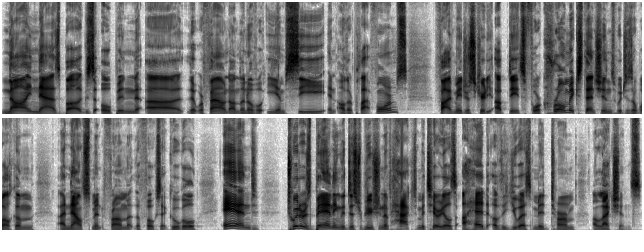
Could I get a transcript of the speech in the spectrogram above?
Nine NAS bugs open uh, that were found on Lenovo EMC and other platforms. Five major security updates for Chrome extensions, which is a welcome announcement from the folks at Google. And Twitter is banning the distribution of hacked materials ahead of the U.S. midterm elections.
